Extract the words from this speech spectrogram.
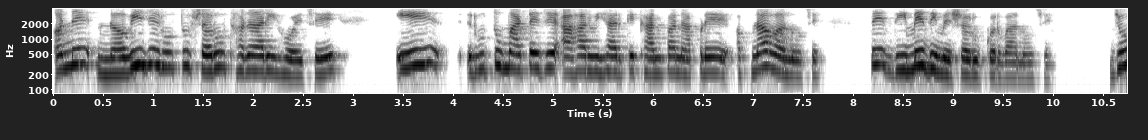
અને નવી જે ઋતુ શરૂ થનારી હોય છે, એ ઋતુ માટે જે આહાર વિહાર કે ખાનપાન આપણે અપનાવવાનું છે, તે ધીમે ધીમે શરૂ કરવાનું છે. જો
